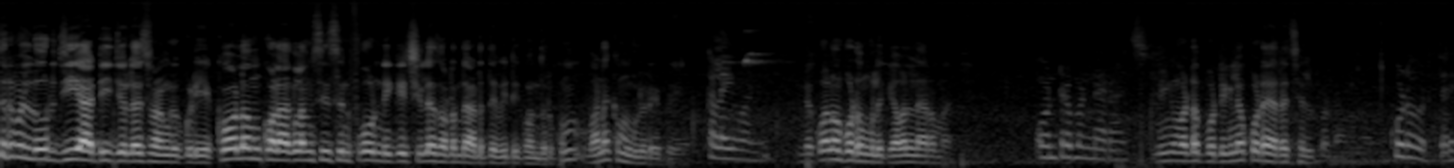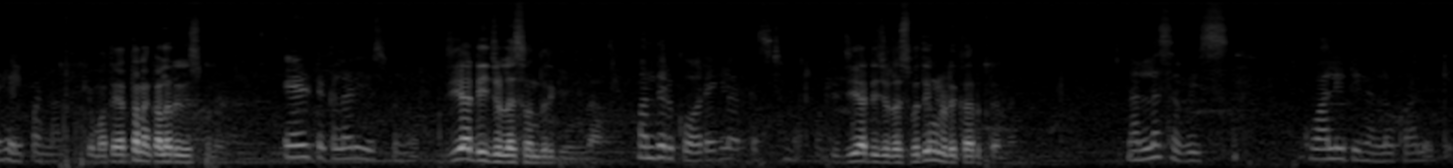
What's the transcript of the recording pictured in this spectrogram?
திருவள்ளூர் ஜிஆர்டி ஜுவல்லர்ஸ் வழங்கக்கூடிய கோலம் கோலாகலம் சீசன் ஃபோர் நிகழ்ச்சியில் தொடர்ந்து அடுத்த வீட்டுக்கு வந்திருக்கும். வணக்கம் உங்களுடைய பேர். கலைவாணி. இந்த கோலம் போட உங்களுக்கு எவ்வளோ நேரம் ஆச்சு? ஒன்றரை மணி நேரம் ஆச்சு. நீங்கள் மட்டும் போட்டிங்களா? கூட யாராச்சும் ஹெல்ப் பண்ணாங்க கூட ஒருத்தர் ஹெல்ப் பண்ணார் ஓகே மொத்தம் எத்தனை கலர் யூஸ் பண்ணிருக்கீங்க? ஏழு கலர் யூஸ் பண்ணுவோம் ஜிஆர்டி ஜுவல்லர்ஸ் வந்திருக்கீங்களா? வந்திருக்கோம் ரெகுலர் கஸ்டமர் ஜிஆர்டி ஜுவல்லர்ஸ் பற்றி உங்களுடைய கருத்து என்ன? நல்ல சர்வீஸ் குவாலிட்டி நல்ல குவாலிட்டி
